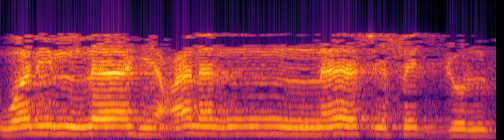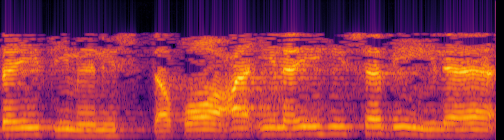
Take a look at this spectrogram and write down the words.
وَلِلَّهِ عَلَى النَّاسِ حِجُّ الْبَيْتِ مَنِ اسْتَطَاعَ إِلَيْهِ سَبِيلًا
